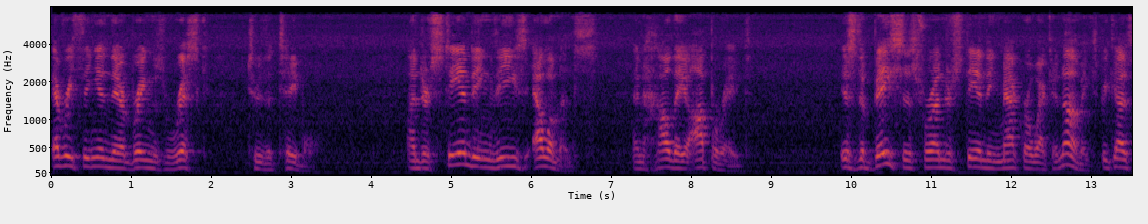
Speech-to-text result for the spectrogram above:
Everything in there brings risk to the table understanding these elements and how they operate is the basis for understanding macroeconomics because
